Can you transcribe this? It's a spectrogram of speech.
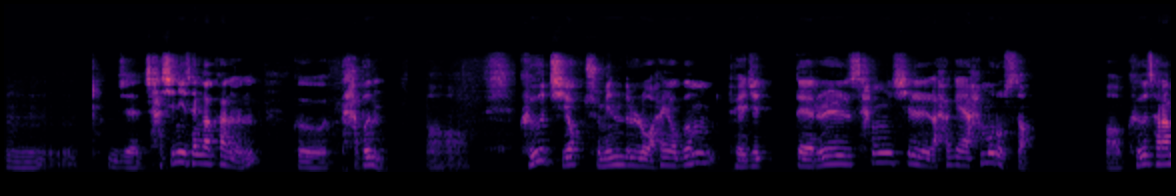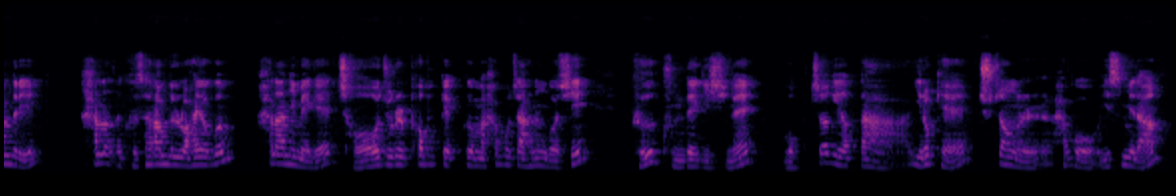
음, 이제 자신이 생각하는 그 답은 어, 그 지역 주민들로 하여금 돼지떼를 상실하게 함으로써 어, 그 사람들이 하나, 그 사람들로 하여금 하나님에게 저주를 퍼붓게끔 하고자 하는 것이 그 군대 귀신의 목적이었다. 이렇게 추정을 하고 있습니다.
